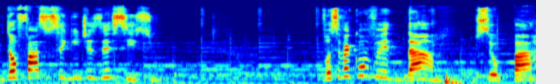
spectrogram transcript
Então faça o seguinte exercício. Você vai convidar o seu par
